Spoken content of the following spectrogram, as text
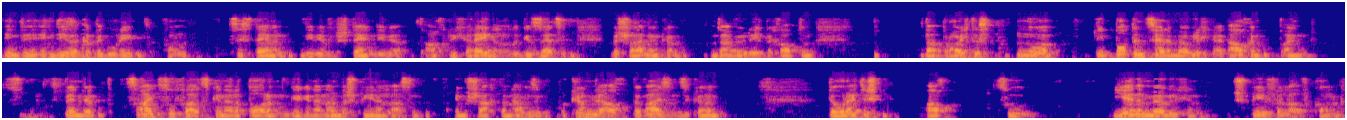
in, die, in dieser Kategorie von Systemen, die wir verstehen, die wir auch durch Regeln oder Gesetze beschreiben können. Und da würde ich behaupten, da bräuchte es nur die potenzielle Möglichkeit, auch ein, ein, wenn wir zwei Zufallsgeneratoren gegeneinander spielen lassen im Schach, dann sie, können wir auch beweisen, sie können theoretisch auch zu jedem möglichen Spielverlauf kommen,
